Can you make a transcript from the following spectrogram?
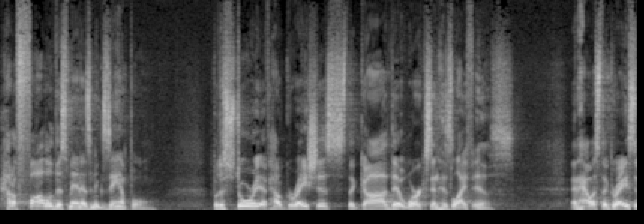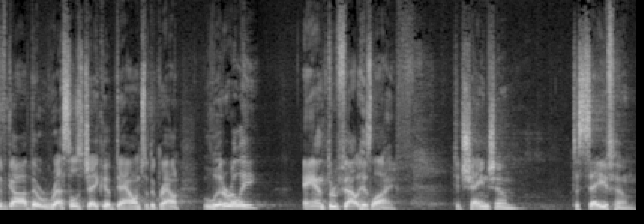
how to follow this man as an example, but a story of how gracious the God that works in his life is. And how it's the grace of God that wrestles Jacob down to the ground, literally and throughout his life, to change him, to save him,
